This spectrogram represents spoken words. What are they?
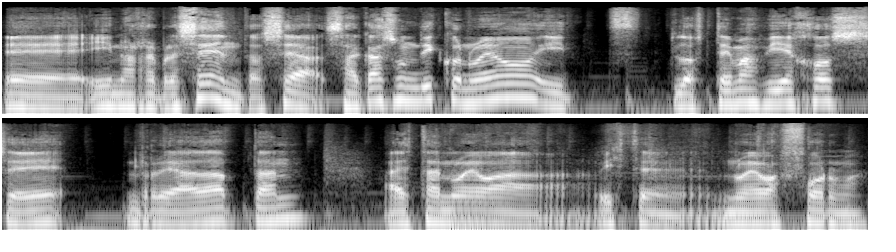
eh, y nos representa. O sea, sacás un disco nuevo y los temas viejos se readaptan a esta nueva, ¿viste? Nueva forma.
